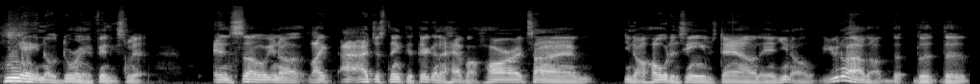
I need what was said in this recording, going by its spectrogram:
he ain't no Dorian Finney Smith. And so, you know, like I, I just think that they're gonna have a hard time, you know, holding teams down. And you know, you know how the the the,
